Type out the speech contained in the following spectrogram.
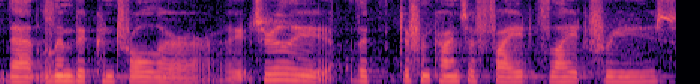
that limbic controller. It's really the different kinds of fight, flight, freeze.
